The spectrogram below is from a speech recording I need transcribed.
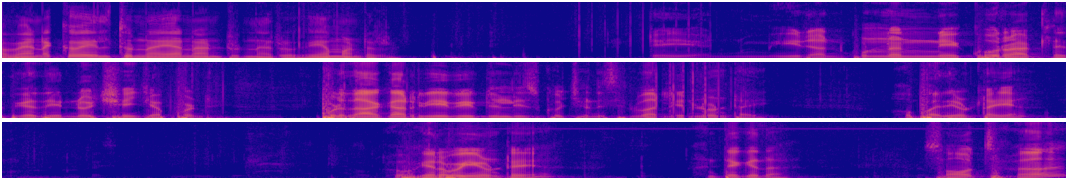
వెనక్కి వెళ్తున్నాయి అని అంటున్నారు. ఏమంటారు? అంటే మీరు అనుకున్న ఎక్కువ రావట్లేదు కదా. ఎన్ని వచ్చాయి చెప్పండి. ఇప్పుడు దాకా రీ రిలీజ్కి వచ్చిన సినిమాలు ఎన్ని ఉంటాయి? ఓ పది ఉంటాయా? ఒక ఇరవై ఉంటాయా? అంతే కదా. సంవత్సరం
